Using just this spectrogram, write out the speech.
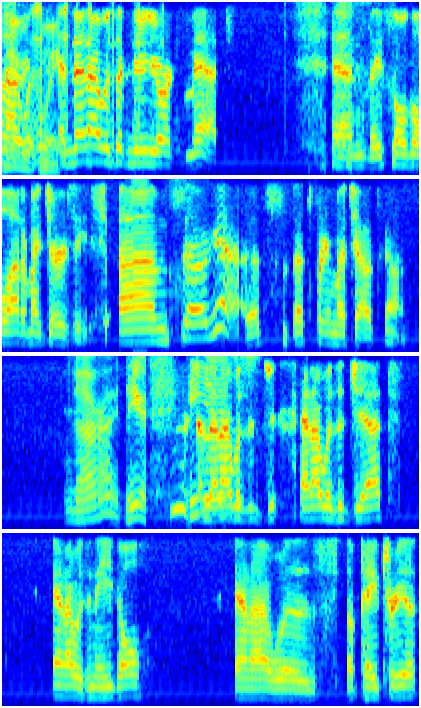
I very was, quick. and then I was at New York Met, and they sold a lot of my jerseys. Um, so yeah, that's that's pretty much how it's gone. All right. Here, he and then I was a, J- and I was a Jet, and I was an Eagle, and I was a Patriot,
